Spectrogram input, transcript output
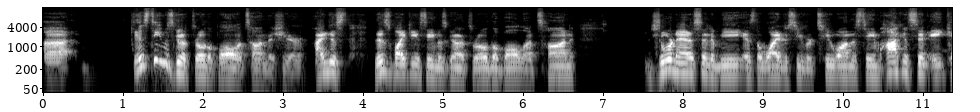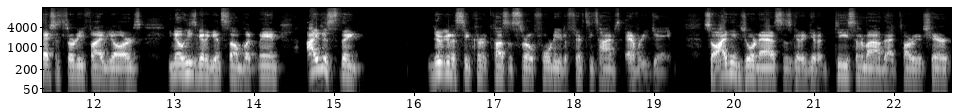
Uh, this team is going to throw the ball a ton this year. I just this Vikings team is going to throw the ball a ton. Jordan Addison to me is the wide receiver two on this team. Hockenson eight catches, 35 yards. You know he's going to get some, but man, I just think you're going to see Kirk Cousins throw 40 to 50 times every game. So I think Jordan Addison is going to get a decent amount of that target share.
